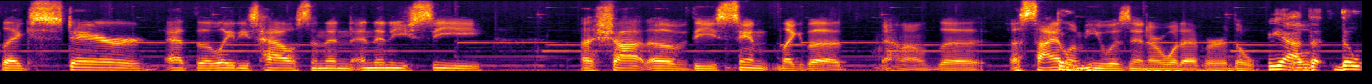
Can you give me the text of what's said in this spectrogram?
like stare at the lady's house, and then and then you see a shot of the san like the I don't know the asylum he was in or whatever. The yeah well, the, the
